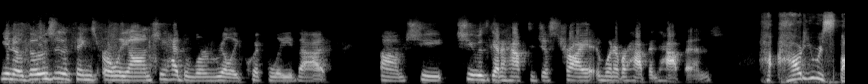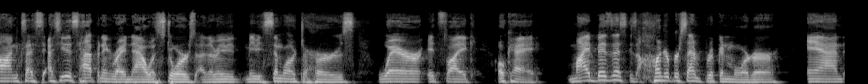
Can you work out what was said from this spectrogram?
you know, those are the things early on. She had to learn really quickly that um, she she was going to have to just try it, and whatever happened, happened. How, how do you respond? Because I, I, see this happening right now with stores that are maybe maybe similar to hers, where it's like, okay, my business is 100% brick and mortar. And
